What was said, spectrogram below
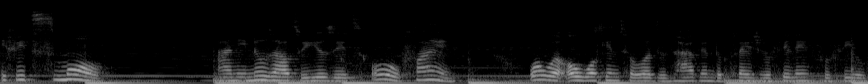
If it's small and he knows how to use it, oh, fine. What we're all working towards is having the pleasure of feeling fulfilled.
